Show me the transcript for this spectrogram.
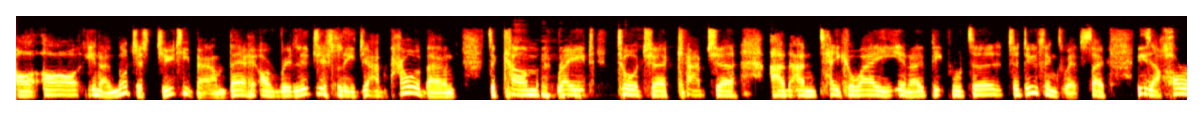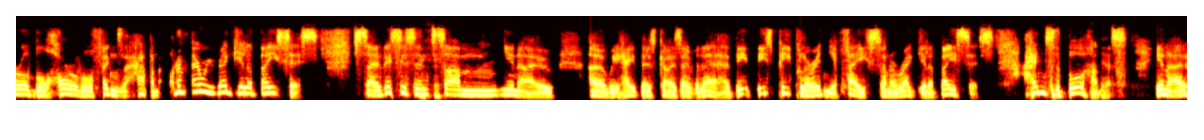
are, are you know not just duty bound, they are religiously power bound to come raid, torture, capture, and and take away you know people to to do things with. So these are horrible, horrible things that happen on a very regular basis. So this isn't some you know oh we hate those guys over there. These people are in your face on a regular basis. Hence the boar hunts. Yeah. You know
